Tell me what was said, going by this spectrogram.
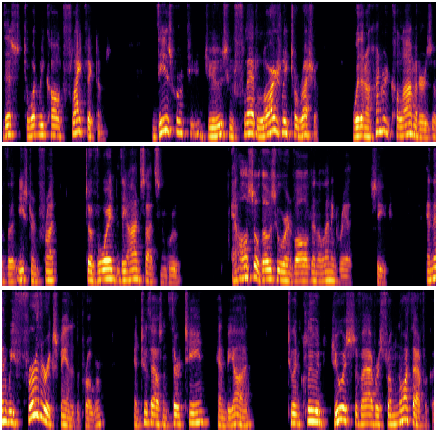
this to what we called flight victims. These were Jews who fled largely to Russia within 100 kilometers of the Eastern Front to avoid the Einsatz group, and also those who were involved in the Leningrad siege. And then we further expanded the program in 2013 and beyond to include Jewish survivors from North Africa,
